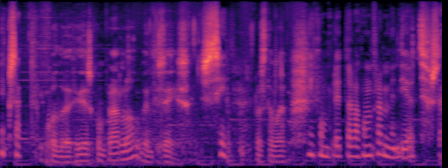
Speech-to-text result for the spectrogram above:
Exacto. Y cuando decides comprarlo, 26. Sí. No está mal. Y completo la compra en 28.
